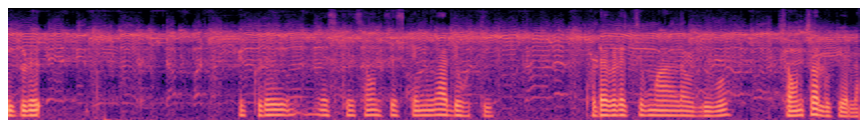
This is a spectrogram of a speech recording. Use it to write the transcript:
इकडे इकडे एस के साऊंड सिस्टीम आली होती. फटाकड्याची माळ लावली व साऊंड चालू केला.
